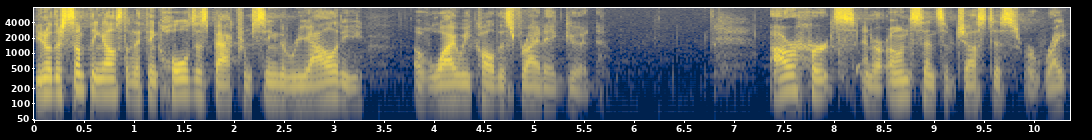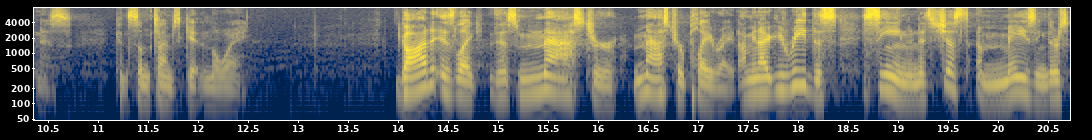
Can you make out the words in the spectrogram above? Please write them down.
You know, there's something else that I think holds us back from seeing the reality of why we call this Friday good. Our hurts and our own sense of justice or rightness can sometimes get in the way. God is like this master, master playwright. I mean, I, you read this scene and it's just amazing. There's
